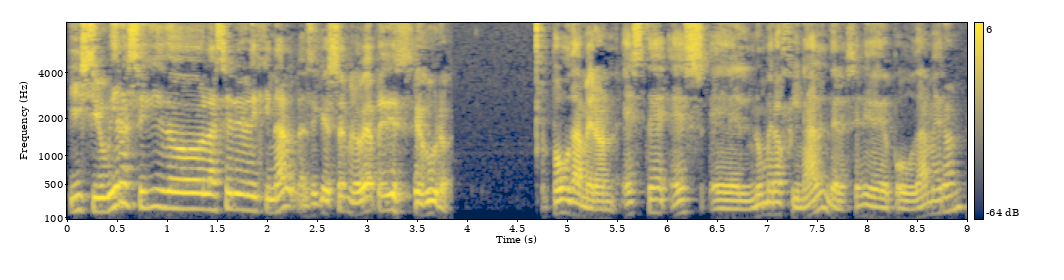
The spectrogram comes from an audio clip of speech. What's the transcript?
¿y si hubiera seguido la serie original? Así que se me lo voy a pedir seguro. Poe Dameron. Este es el número final de la serie de Poe Dameron,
